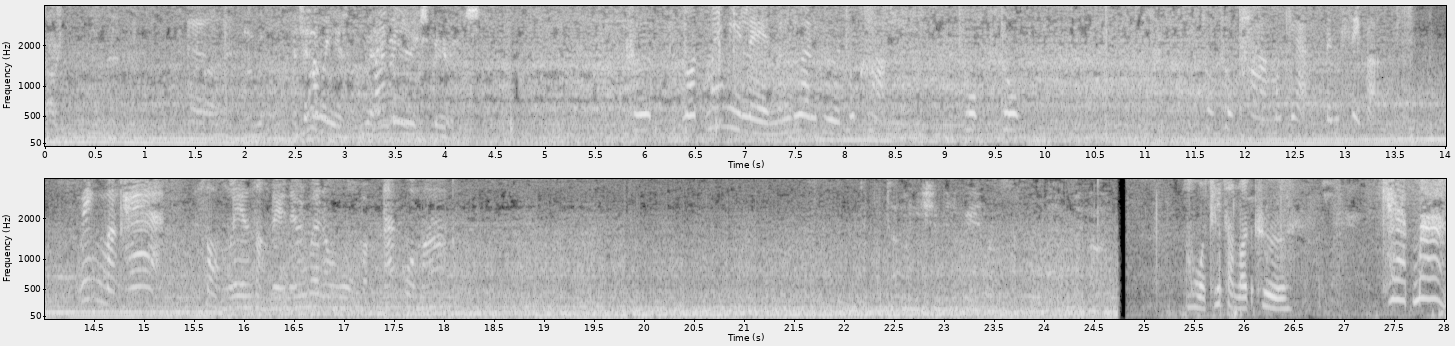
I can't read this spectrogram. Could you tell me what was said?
fuck. Isn't it? Uh, It's having a, we're having an experience. คือรถไม่มีเลนเพื่อนๆคือทุกขังทุกทุกทุกทุกทางเมื่อกี้เป็นสิบอะวิ่งมาแค่ สองเลนสองเลนเนี่ยเพื่อนๆโอ้โหแบบน่ากลัวมาก โอ้โห ที่จอดรถคือ แคบมาก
